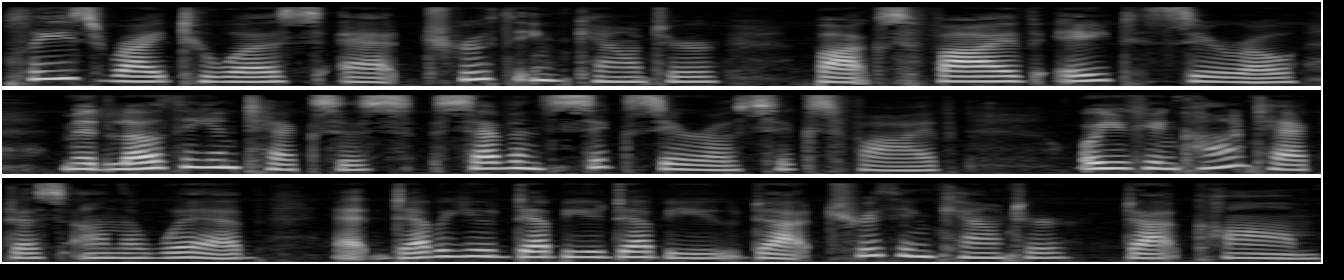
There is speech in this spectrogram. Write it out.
please write to us at Truth Encounter, Box 580, Midlothian, Texas 76065, or you can contact us on the web at www.truthencounter.com.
